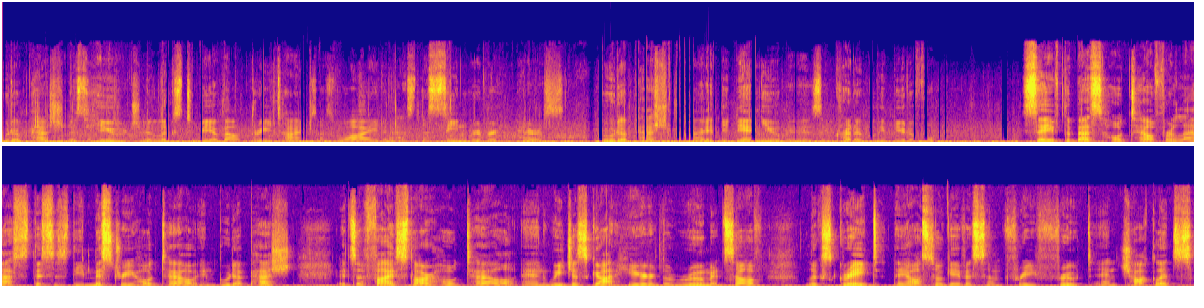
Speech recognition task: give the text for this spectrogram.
Budapest is huge. It looks to be about three times as wide as the Seine River in Paris. Budapest by the Danube is incredibly beautiful. Save the best hotel for last. This is the Mystery Hotel in Budapest. It's a five-star hotel and we just got here. The room itself looks great. They also gave us some free fruit and chocolates.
